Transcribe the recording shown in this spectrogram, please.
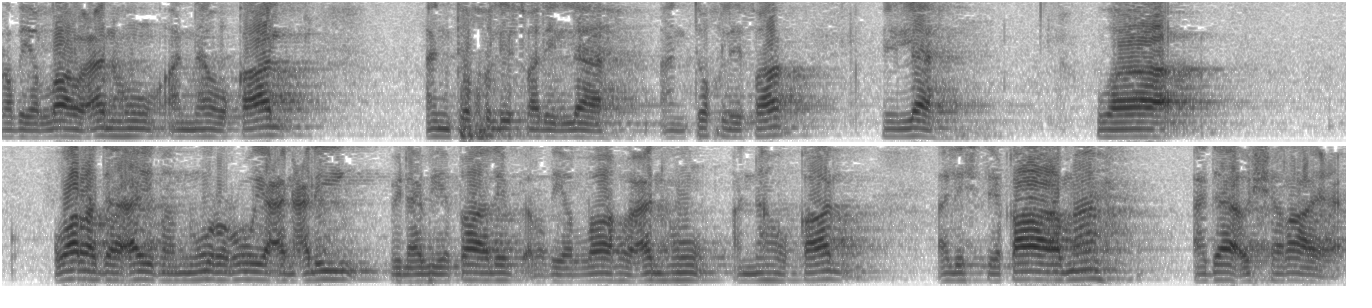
رضي الله عنه أنه قال أن تخلص لله. أن تخلص لله. وورد أيضا نور روي عن علي بن أبي طالب رضي الله عنه أنه قال الاستقامة أداء الشرائع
